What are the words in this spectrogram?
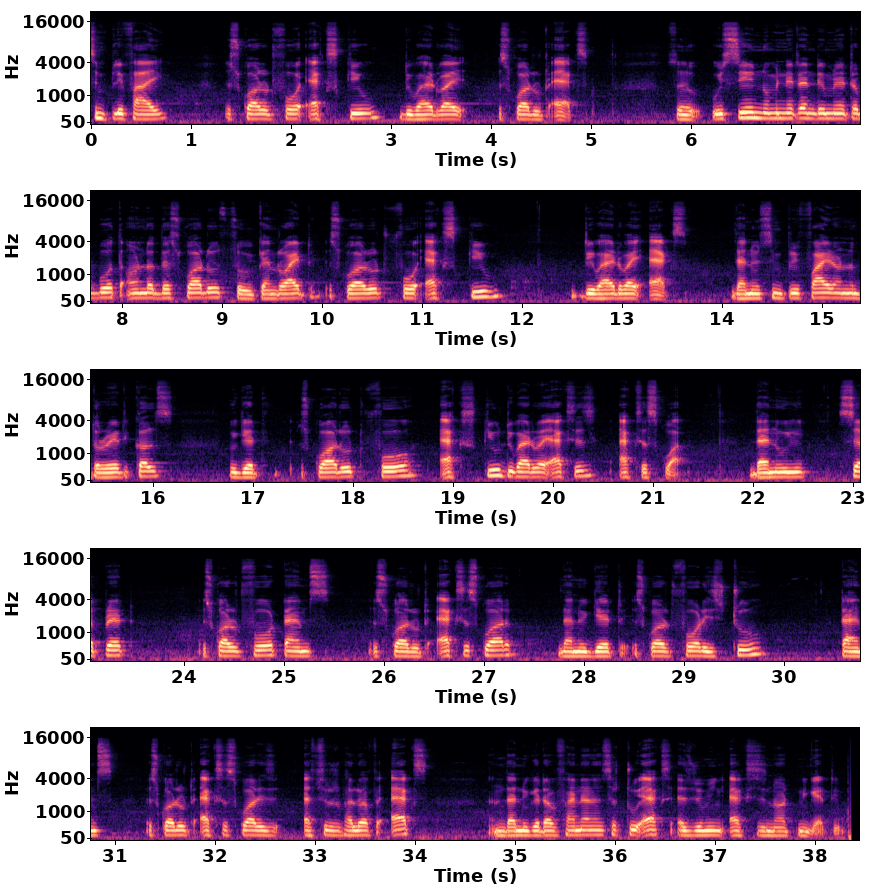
simplify square root 4 x cube divided by square root x. So we see numerator and denominator both under the square root. So we can write square root 4 x cube divided by x. Then we simplify under the radicals. We get square root 4 x cube divided by x is x square. Then we separate square root 4 times square root x square. Then we get square root 4 is 2 times square root x square is absolute value of x and then you get our final answer 2x assuming x is not negative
